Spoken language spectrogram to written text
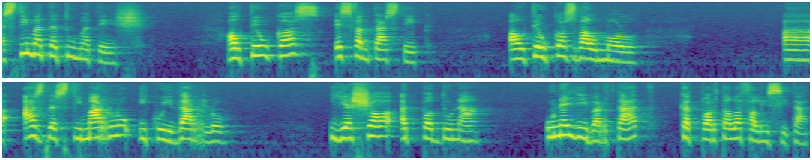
estima't a tu mateix. El teu cos és fantàstic. El teu cos val molt. Uh, has d'estimar-lo i cuidar-lo. I això et pot donar una llibertat que et porta a la felicitat.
